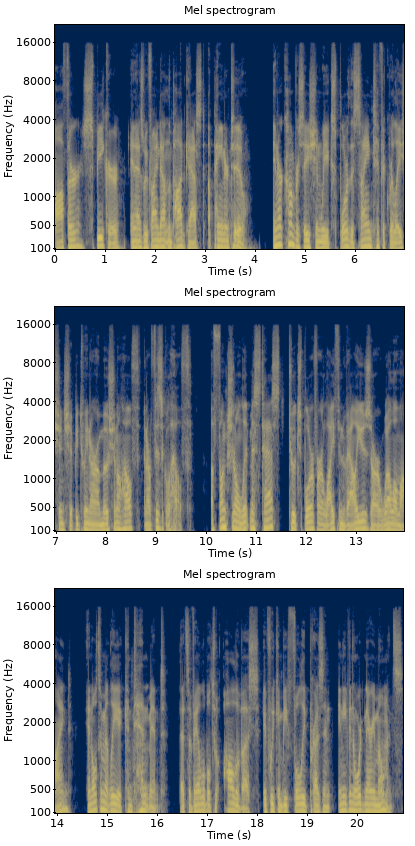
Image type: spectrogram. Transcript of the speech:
author, speaker, and as we find out in the podcast, a painter too. In our conversation, we explore the scientific relationship between our emotional health and our physical health, a functional litmus test to explore if our life and values are well aligned, and ultimately a contentment that's available to all of us if we can be fully present in even ordinary moments.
